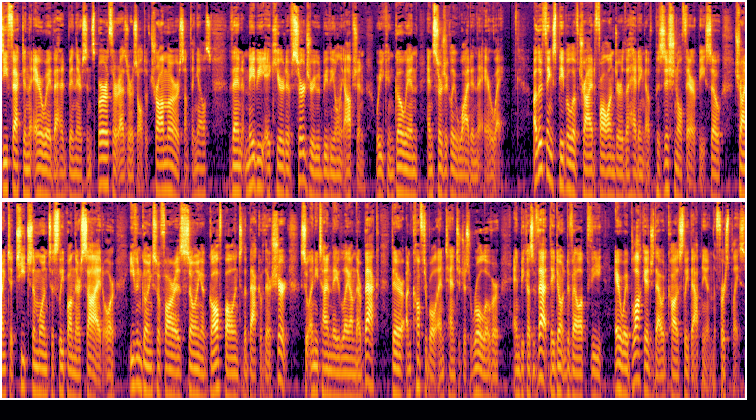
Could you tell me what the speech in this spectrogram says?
defect in the airway that had been there since birth or as a result of trauma or something else, then maybe a curative surgery would be the only option where you can go in and surgically widen the airway. Other things people have tried fall under the heading of positional therapy, so trying to teach someone to sleep on their side, or even going so far as sewing a golf ball into the back of their shirt, so anytime they lay on their back, they're uncomfortable and tend to just roll over, and because of that, they don't develop the airway blockage that would cause sleep apnea in the first place.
